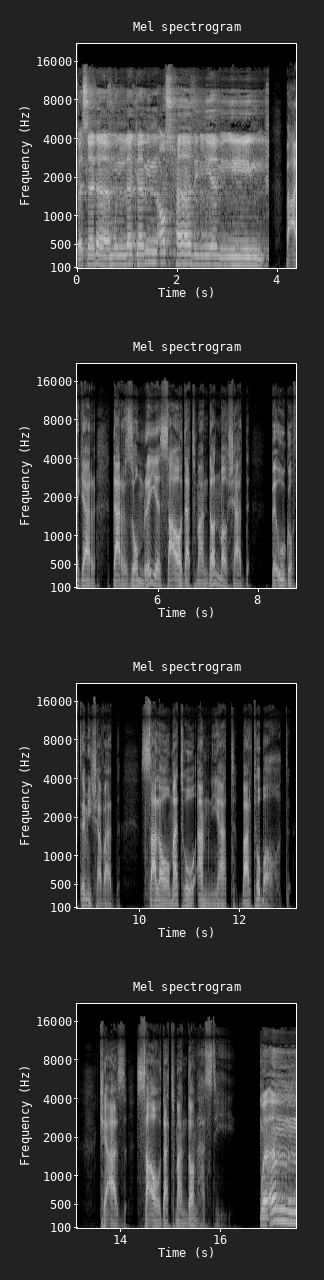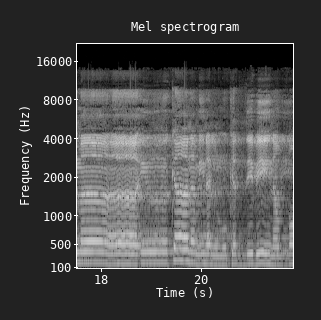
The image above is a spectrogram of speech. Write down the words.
فسلام لك من أصحاب اليمين و اگر در زمره سعادتمندان باشد به او گفته می شود سلامت و امنیت بر تو باد که از سعادتمندان هستی. وأما إن كان من المكذبين الضالين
